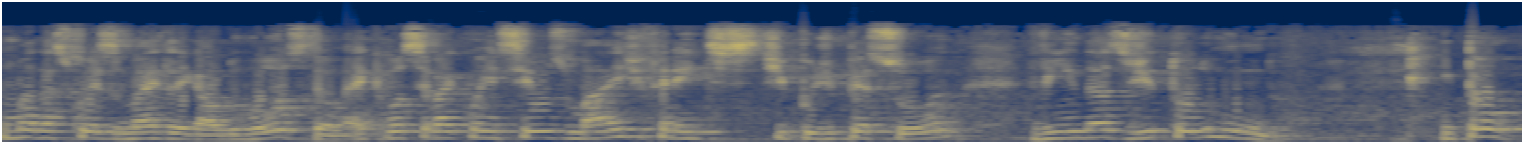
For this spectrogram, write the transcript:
uma das coisas mais legais do hostel é que você vai conhecer os mais diferentes tipos de pessoa vindas de todo mundo. Então,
